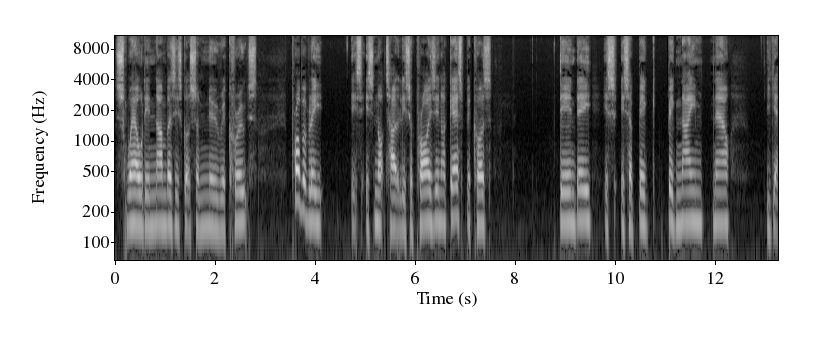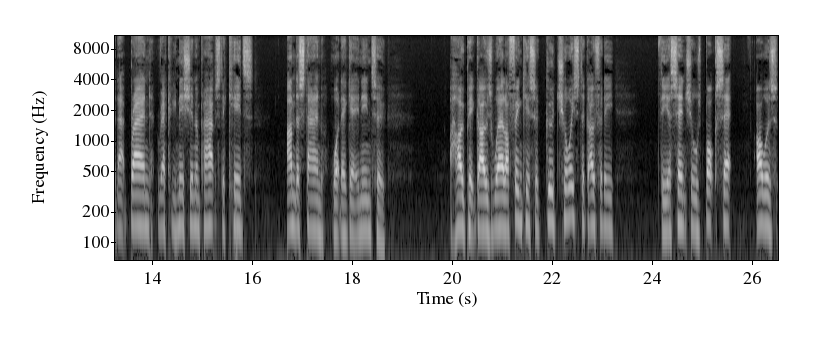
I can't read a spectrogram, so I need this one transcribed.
swelled in numbers. He's got some new recruits. Probably it's it's not totally surprising, I guess, because D and D is it's a big big name now. You get that brand recognition, and perhaps the kids understand what they're getting into. I hope it goes well. I think it's a good choice to go for the the essentials box set. I was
